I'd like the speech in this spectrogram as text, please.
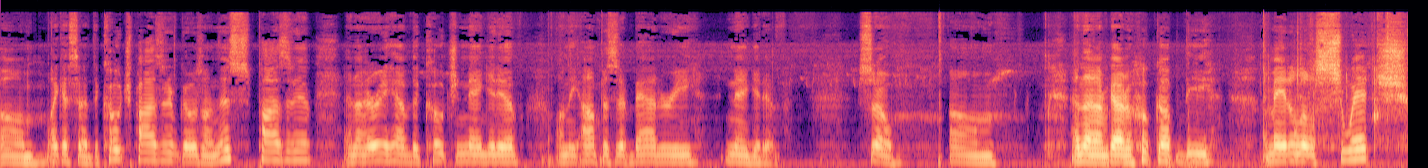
um, like I said, the coach positive goes on this positive, and I already have the coach negative on the opposite battery negative. So, um, and then I've got to hook up the, I made a little switch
